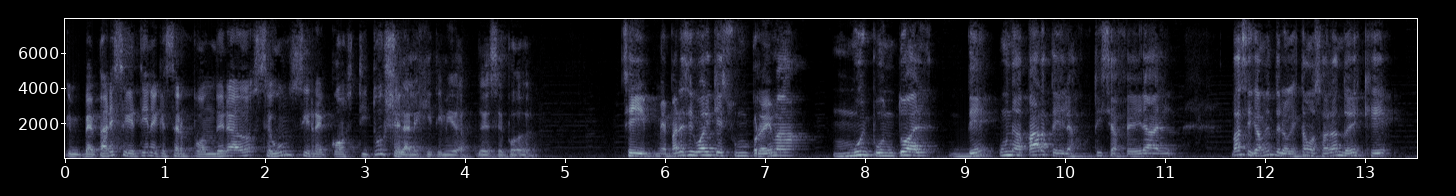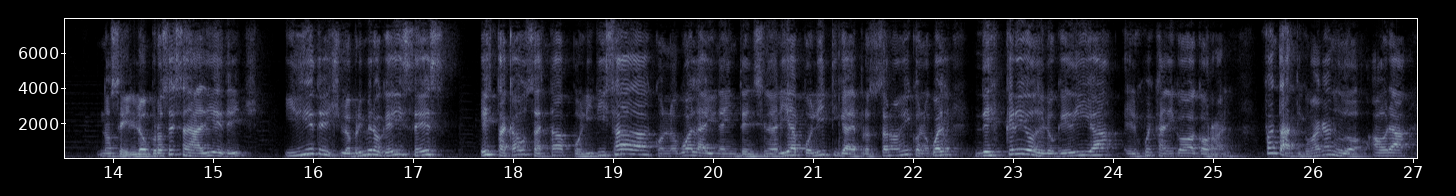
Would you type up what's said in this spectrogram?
me parece que tiene que ser ponderado según si reconstituye la legitimidad de ese poder. Sí, me parece igual que es un problema muy puntual de una parte de la justicia federal. Básicamente lo que estamos hablando es que, no sé, lo procesan a Dietrich y Dietrich lo primero que dice es, esta causa está politizada, con lo cual hay una intencionalidad política de procesarme a mí, con lo cual descreo de lo que diga el juez Canicoba Corral. Fantástico, macanudo. Ahora,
